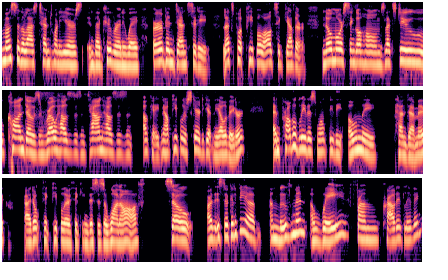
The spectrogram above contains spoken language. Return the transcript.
most of the last 10, 20 years in Vancouver anyway, urban density. Let's put people all together. No more single homes. Let's do condos and row houses and townhouses. And okay, now people are scared to get in the elevator. And probably this won't be the only pandemic. I don't think people are thinking this is a one off. So, are, is there going to be a, a movement away from crowded living?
